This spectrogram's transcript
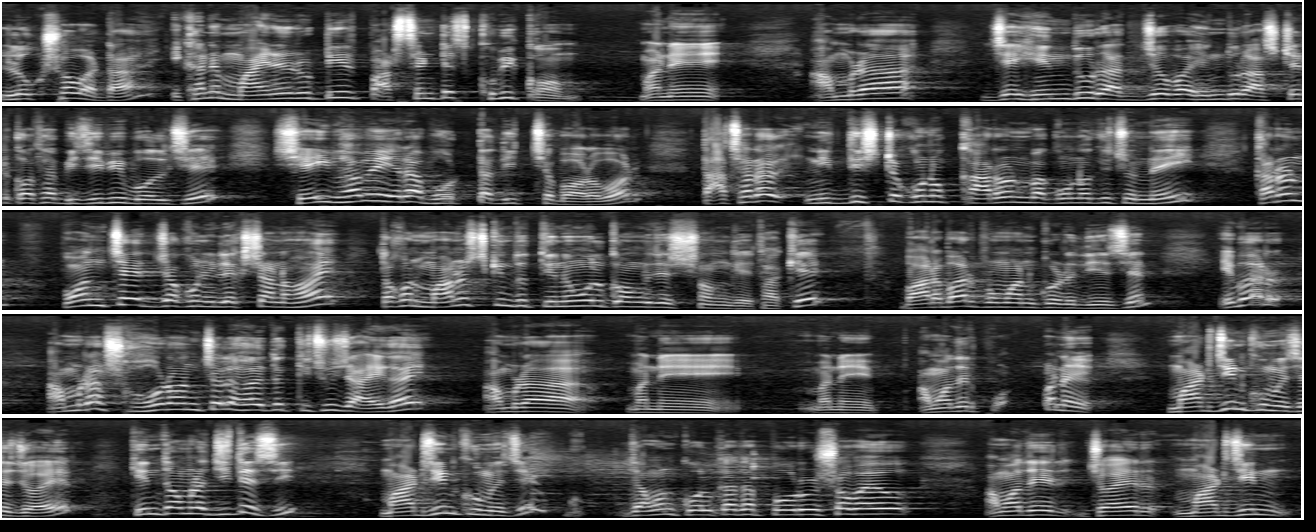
লোকসভাটা, এখানে মাইনরিটির পার্সেন্টেজ খুবই কম। মানে আমরা যে হিন্দু রাজ্য বা হিন্দু রাষ্ট্রের কথা বিজেপি বলছে, সেইভাবে এরা ভোটটা দিচ্ছে বরাবর। তাছাড়া নির্দিষ্ট কোনো কারণ বা কোনো কিছু নেই। কারণ পঞ্চায়েত যখন ইলেকশন হয়, তখন মানুষ কিন্তু তৃণমূল কংগ্রেসের সঙ্গে থাকে। বারবার প্রমাণ করে দিয়েছেন। এবার আমরা শহর অঞ্চলে হয়তো কিছু জায়গায় আমরা মানে মানে আমাদের মানে মার্জিন কমেছে জয়ের, কিন্তু আমরা জিতেছি। মার্জিন কমেছে। যেমন কলকাতা পৌরসভায়ও আমাদের জয়ের মার্জিন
